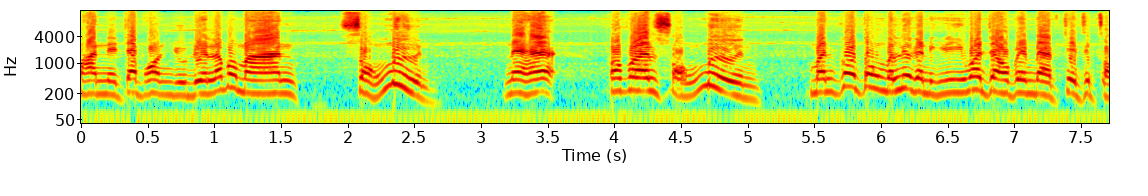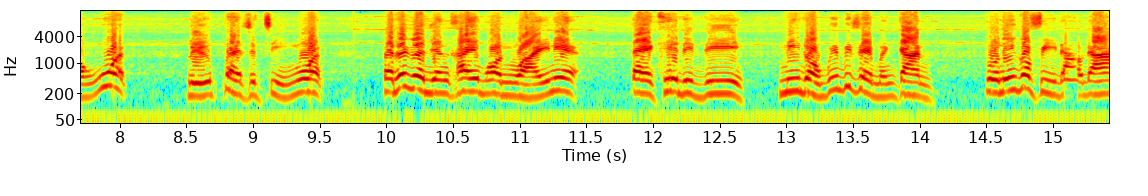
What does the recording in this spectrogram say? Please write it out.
0เนี่ยจะผ่อนอยู่เดือนละประมาณ 20,000นะฮะประมาณสองหมื่นมันก็ต้องมาเลือกกันอีกทีว่าจะเอาเป็นแบบ 72 งวด หรือ 84 งวด แต่ถ้าเกิดยังใครผ่อนไหวเนี่ยแต่เครดิตดีมีดอกเบี้ยพิเศษเหมือนกัน ตัวนี้ก็ฟรีดาวได้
